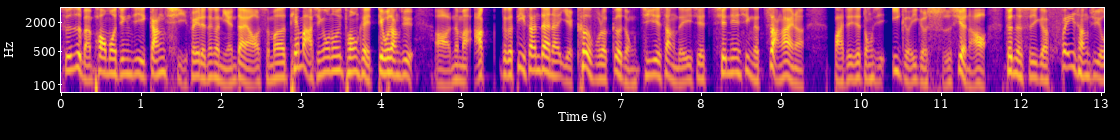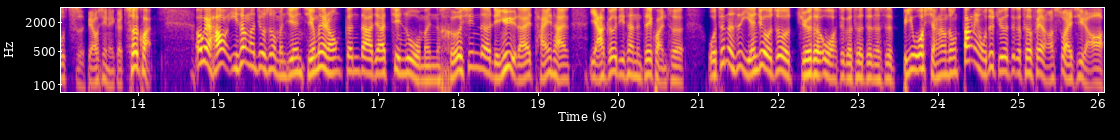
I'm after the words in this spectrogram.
是日本泡沫经济刚起飞的那个年代啊，什么天马行空东西通通可以丢上去啊。那么啊，这个第三代呢也克服了各种机械上的一些先天性的障碍呢，把这些东西一个一个实现了啊，真的是一个非常具有指标性的一个车款。OK，好，以上呢就是我们今天节目内容，跟大家进入我们核心的领域来谈一谈雅阁第三的这款车。我真的是研究了之后觉得，哇，这个车真的是比我想象中，当年我就觉得这个车非常的帅气了啊。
